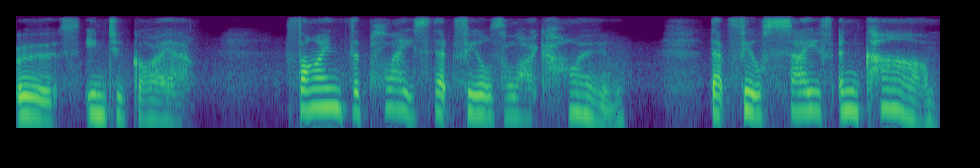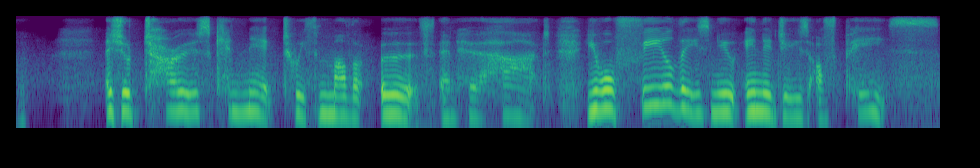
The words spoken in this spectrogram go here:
Earth, into Gaia. Find the place that feels like home, that feels safe and calm as your toes connect with Mother Earth and her heart, you will feel these new energies of peace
